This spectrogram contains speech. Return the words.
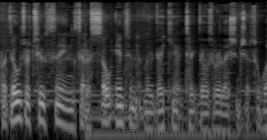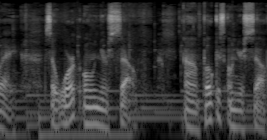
but those are two things that are so intimately they can't take those relationships away. So work on yourself. Um, focus on yourself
